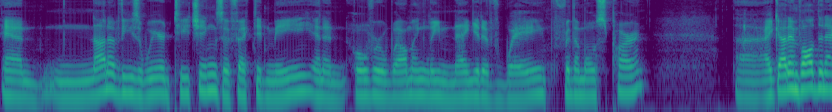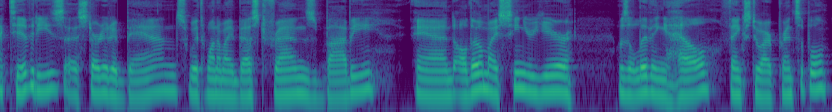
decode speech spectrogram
And none of these weird teachings affected me in an overwhelmingly negative way for the most part. Uh, I got involved in activities. I started a band with one of my best friends, Bobby. And although my senior year was a living hell, thanks to our principal,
